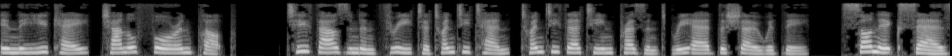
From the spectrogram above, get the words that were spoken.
In the UK, Channel 4 and Pop. 2003 to 2010, 2013 present re-aired the show with the Sonic Says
